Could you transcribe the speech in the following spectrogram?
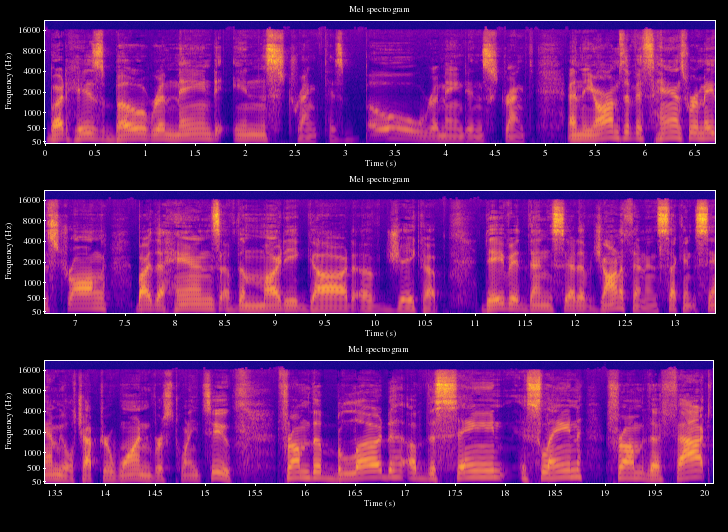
But his bow remained in strength. His bow remained in strength. And the arms of his hands were made strong by the hands of the mighty God of Jacob. David then said of Jonathan in 2 Samuel chapter 1, verse 22 From the blood of the slain, from the fat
